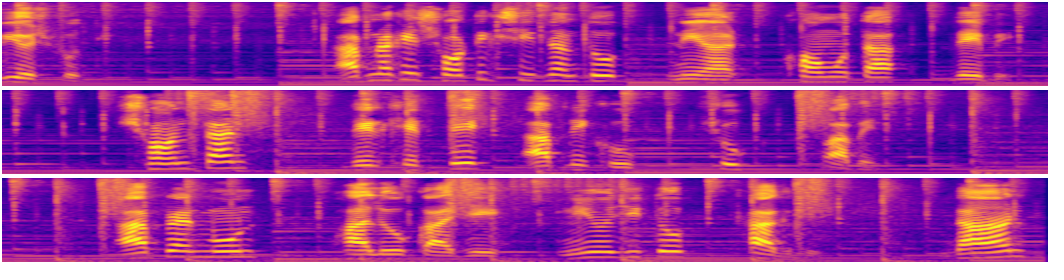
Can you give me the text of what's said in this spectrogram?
বৃহস্পতি। আপনাকে সঠিক সিদ্ধান্ত নেয়ার ক্ষমতা দেবে। সন্তানদের ক্ষেত্রে আপনি খুব সুখ পাবেন। আপনার মন ভালো কাজে নিয়োজিত থাকবে। দান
